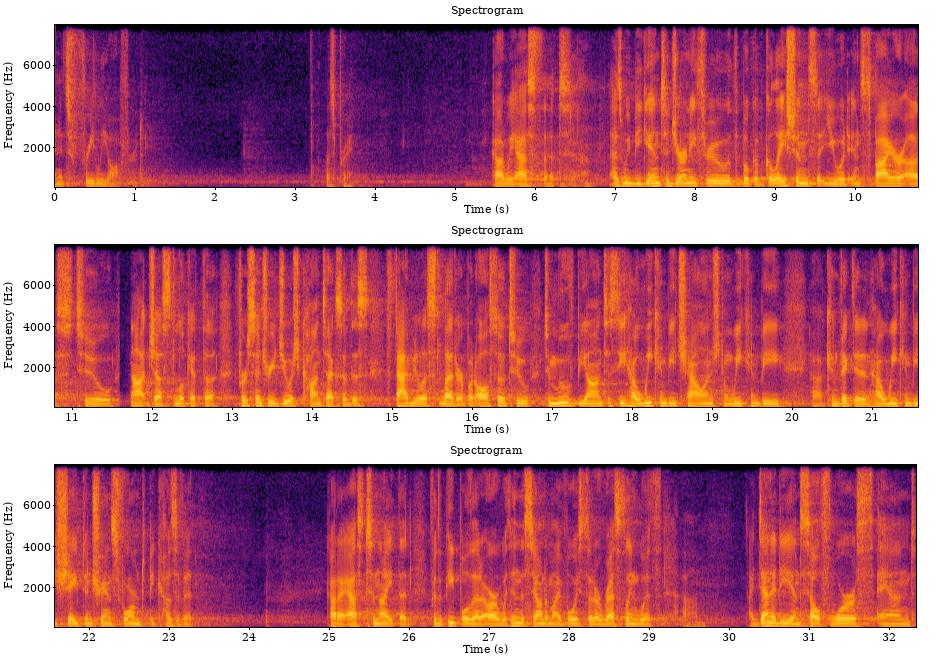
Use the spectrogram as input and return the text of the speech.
and it's freely offered. Let's pray. God, we ask that as we begin to journey through the book of Galatians, that you would inspire us to not just look at the first century Jewish context of this fabulous letter, but also to, to move beyond to see how we can be challenged and we can be uh, convicted and how we can be shaped and transformed because of it. God, I ask tonight that for the people that are within the sound of my voice that are wrestling with um, identity and self worth and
